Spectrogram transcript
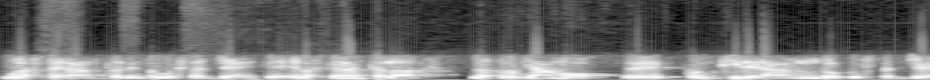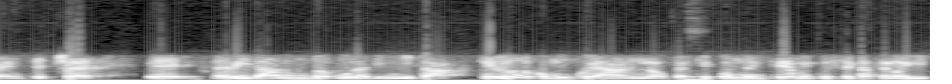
una speranza dentro questa gente e la speranza la, la troviamo eh, considerando questa gente, cioè eh, ridando una dignità che loro comunque hanno, perché quando entriamo in queste case noi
